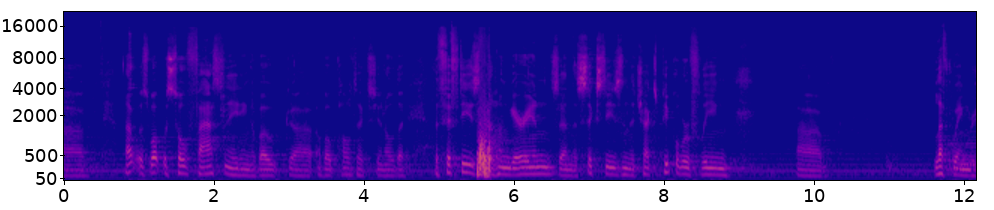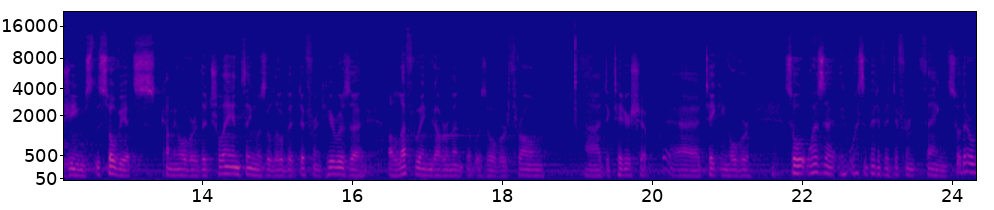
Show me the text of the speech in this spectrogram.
Uh, that was what was so fascinating about uh, about politics. You know, the the 50s and the Hungarians and the 60s and the Czechs. People were fleeing uh, left-wing regimes. The Soviets coming over. The Chilean thing was a little bit different. Here was a, a left-wing government that was overthrown, uh, dictatorship uh, taking over. So it was a it was a bit of a different thing. So there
